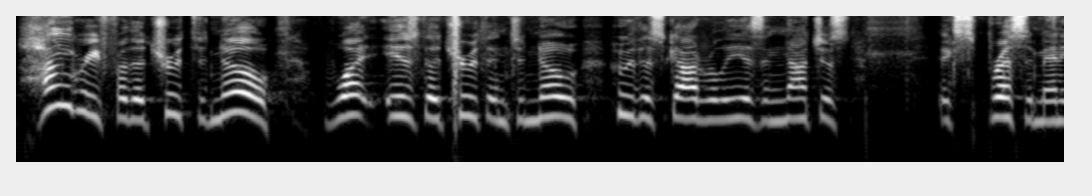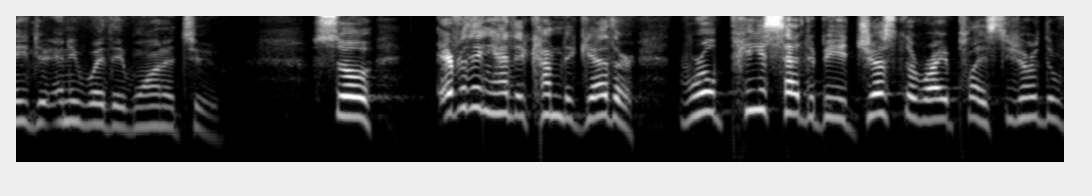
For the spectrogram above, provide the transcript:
hungry for the truth to know what is the truth and to know who this God really is and not just express him any, any way they wanted to. So everything had to come together. World peace had to be just the right place. You heard the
